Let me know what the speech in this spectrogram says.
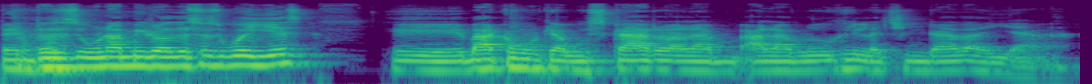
Pero Ajá. entonces un amigo de esos güeyes eh, va como que a buscar a la, a la bruja y la chingada y ya.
